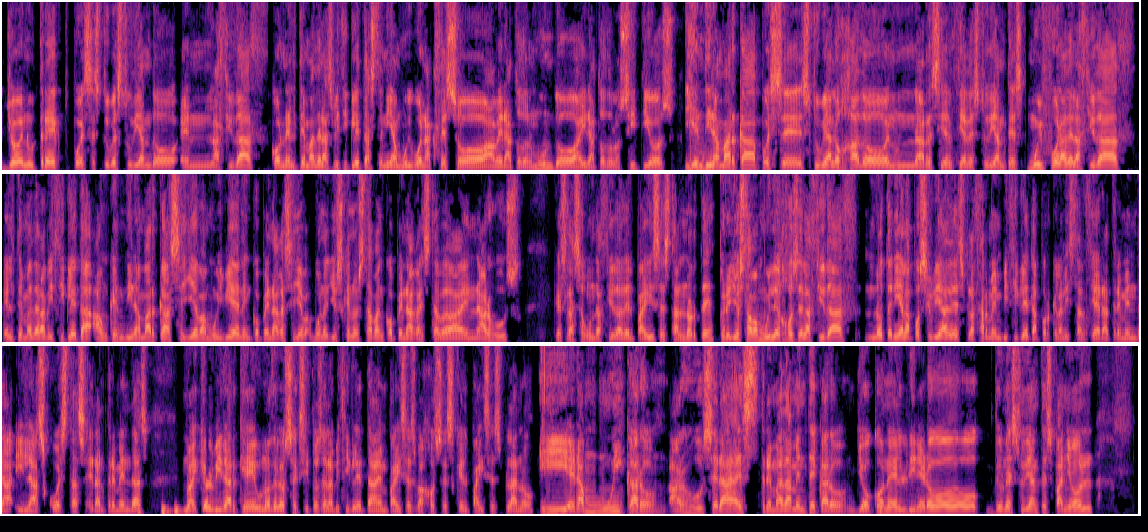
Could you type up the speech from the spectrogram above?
yo en Utrecht pues estuve estudiando en la ciudad. Con el tema de las bicicletas tenía muy buen acceso a ver a todo el mundo, a ir a todos los sitios. Y en Dinamarca pues eh, estuve alojado en una residencia de estudiantes muy fuera de la ciudad. El tema de la bicicleta, aunque en Dinamarca se lleva muy bien, en Copenhague se lleva, bueno, yo es que no estaba en Copenhague, estaba en Aarhus que es la segunda ciudad del país, está al norte, pero yo estaba muy lejos de la ciudad, no tenía la posibilidad de desplazarme en bicicleta porque la distancia era tremenda y las cuestas eran tremendas. No hay que olvidar que uno de los éxitos de la bicicleta en Países Bajos es que el país es plano y era muy caro. Aarhus era extremadamente caro. Yo con el dinero de un estudiante español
